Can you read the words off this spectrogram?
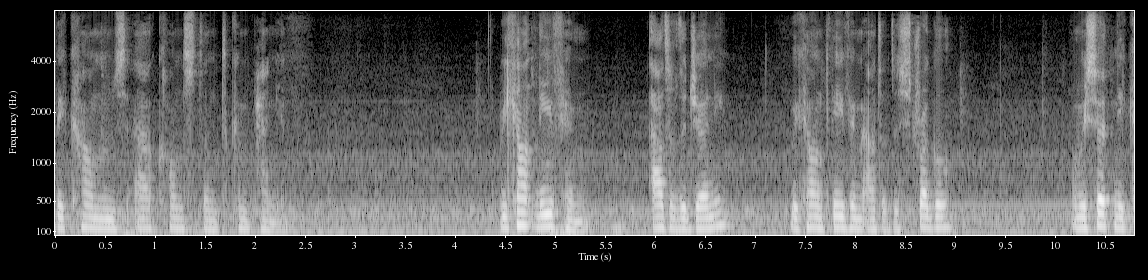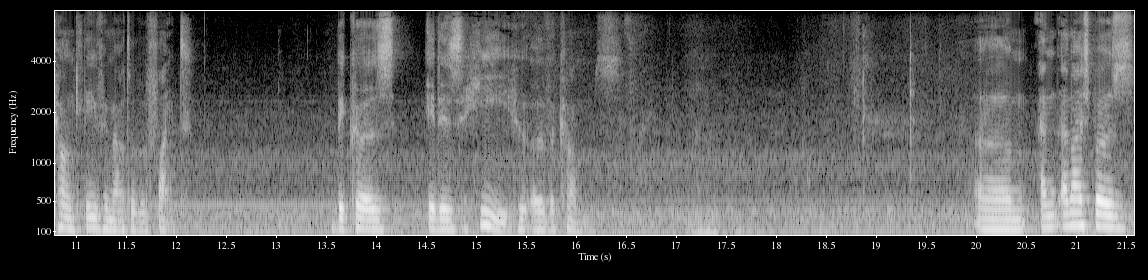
becomes our constant companion. We can't leave Him out of the journey, we can't leave Him out of the struggle, and we certainly can't leave Him out of the fight because it is He who overcomes. Um, and, and I suppose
